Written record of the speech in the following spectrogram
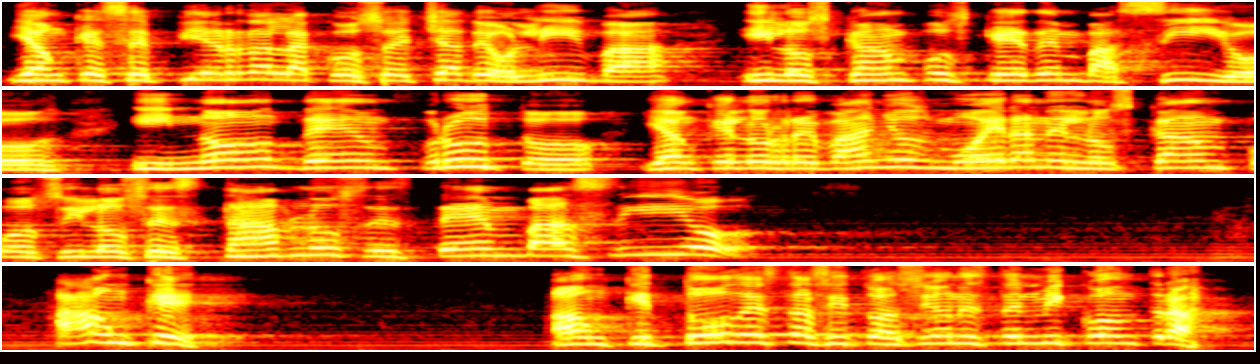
y aunque se pierda la cosecha de oliva, y los campos queden vacíos y no den fruto, y aunque los rebaños mueran en los campos y los establos estén vacíos. Aunque, aunque toda esta situación esté en mi contra,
